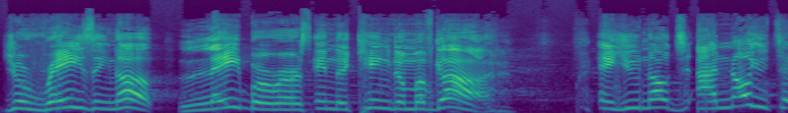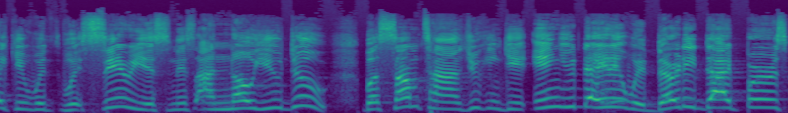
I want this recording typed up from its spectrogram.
you're raising up laborers in the kingdom of God. And you know, I know you take it with, with seriousness. I know you do. But sometimes you can get inundated with dirty diapers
